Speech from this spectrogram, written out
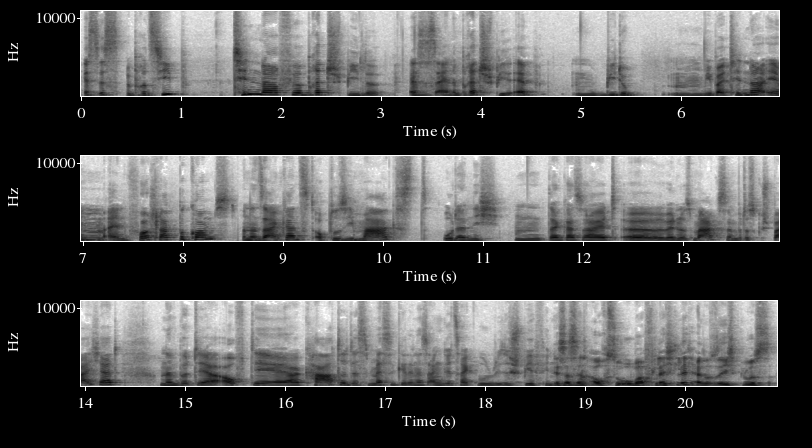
es ist im Prinzip Tinder für Brettspiele. Es ist eine Brettspiel-App, wie du wie bei Tinder eben einen Vorschlag bekommst und dann sagen kannst, ob du sie magst oder nicht. Und dann kannst du halt, äh, wenn du es magst, dann wird das gespeichert und dann wird dir auf der Karte des Messegeländes angezeigt, wo du dieses Spiel Ist findest. das dann auch so oberflächlich? Also sehe ich bloß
